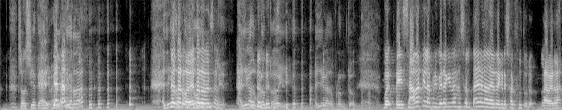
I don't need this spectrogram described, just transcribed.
Son siete años en la Tierra. Ha llegado ya tardado, ya en salir. Ha llegado pronto hoy. ha llegado pronto. Pues pensaba que la primera que ibas a soltar era la de Regreso al Futuro, la verdad.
